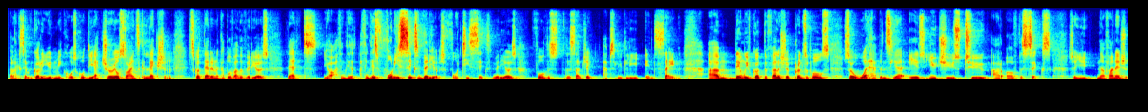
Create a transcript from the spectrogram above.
but like I said, we've got a Udemy course called the Actuarial Science Collection. It's got that and a couple of other videos that yeah, I think there's I think there's 46 videos, 46 videos for this, the subject absolutely insane. Um, then we've got the fellowship principles. So what happens here is you choose two out of the six. So you now financial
